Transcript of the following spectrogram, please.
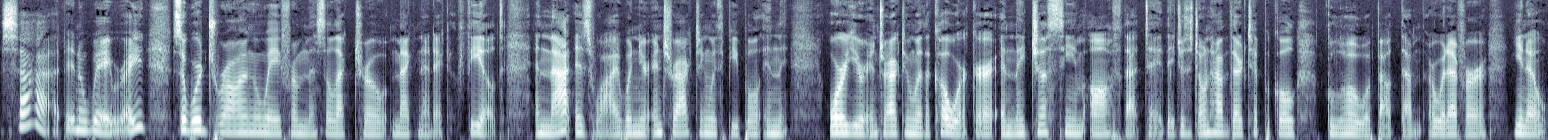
sad in a way, right? So we're drawing away from this electromagnetic field. And that is why when you're interacting with people in the, or you're interacting with a coworker and they just seem off that day. They just don't have their typical glow about them or whatever, you know,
